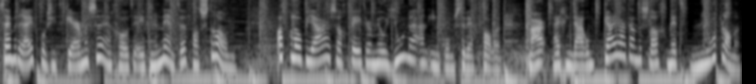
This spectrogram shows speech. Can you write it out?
Zijn bedrijf voorziet kermissen en grote evenementen van stroom. Afgelopen jaar zag Peter miljoenen aan inkomsten wegvallen. Maar hij ging daarom keihard aan de slag met nieuwe plannen.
